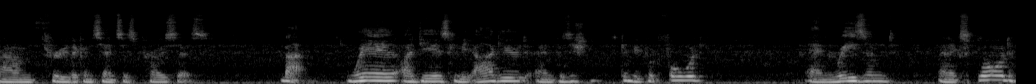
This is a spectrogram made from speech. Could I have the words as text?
um, through the consensus process. But where ideas can be argued and positions can be put forward and reasoned and explored,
